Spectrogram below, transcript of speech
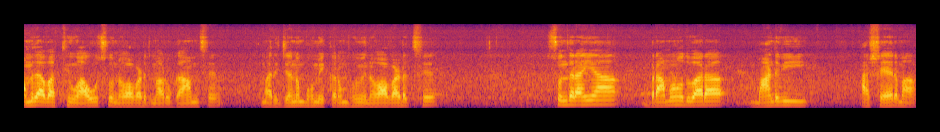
અમદાવાદથી હું આવું છું. નવાવાડ મારું ગામ છે. મારી જન્મભૂમિ, કર્મભૂમિ નવાવાડ છે. સુંદર, અહીંયા બ્રાહ્મણો દ્વારા માંડવી આ શહેરમાં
